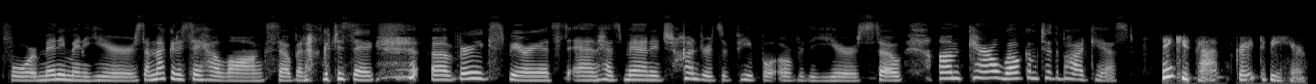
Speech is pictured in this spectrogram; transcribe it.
for many, many years. I'm not going to say how long, so but I'm going to say uh, very experienced and has managed hundreds of people over the years. So, um, Carol, welcome to the podcast. Thank you, Pat. Great to be here.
